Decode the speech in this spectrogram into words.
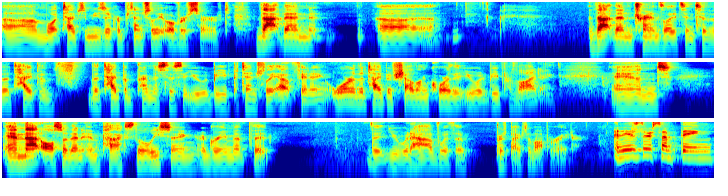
Um, what types of music are potentially overserved? That then uh, that then translates into the type of the type of premises that you would be potentially outfitting or the type of shell and core that you would be providing. And and that also then impacts the leasing agreement that that you would have with a prospective operator. And is there something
